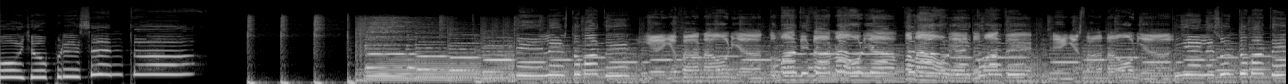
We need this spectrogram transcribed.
Pollo presenta. Él es tomate. Y ella es zanahoria, tomate y zanahoria, zanahoria y tomate. Ella es zanahoria, Y él es un tomate.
